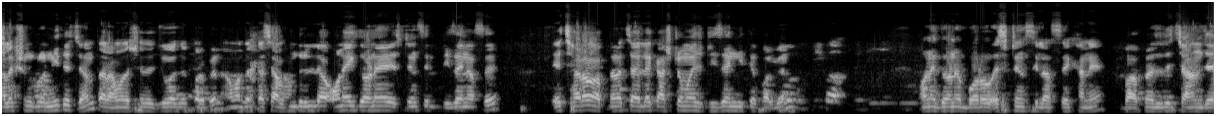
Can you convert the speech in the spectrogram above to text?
কালেকশনগুলো নিতে চান, তারা আমাদের সাথে যোগাযোগ করবেন। আমাদের কাছে আলহামদুলিল্লাহ অনেক ধরনের স্টেন্সিল ডিজাইন আছে। এছাড়াও আপনারা চাইলে কাস্টমাইজ ডিজাইন নিতে পারবেন। অনেক ধরনের বড় স্টেন্সিল আছে এখানে। বা আপনারা যদি চান যে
